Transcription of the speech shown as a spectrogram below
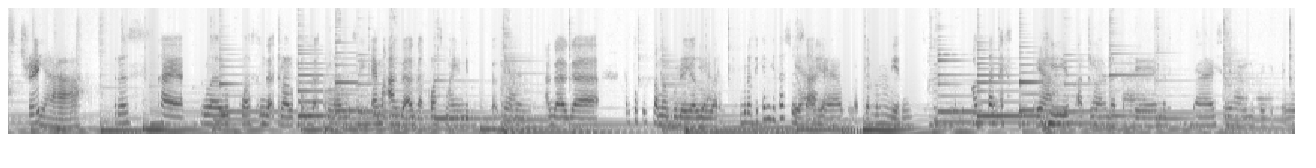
strict ya terus kayak terlalu close enggak terlalu enggak terlalu sih emang agak-agak close minded juga Ya. dan agak-agak tertutup sama budaya Ya. luar berarti kan kita susah ya. ya buat dapetin konten eksklusif Ya. atau Ya. dapetin merchandise Ya. gitu gitu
